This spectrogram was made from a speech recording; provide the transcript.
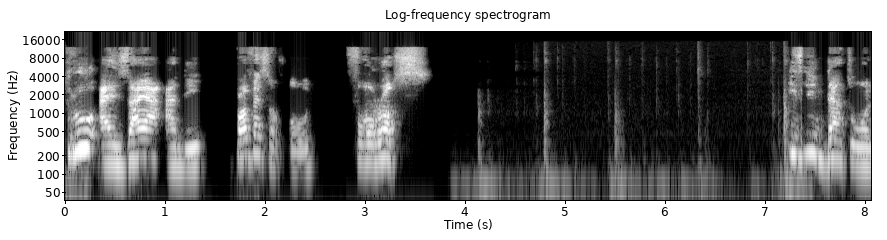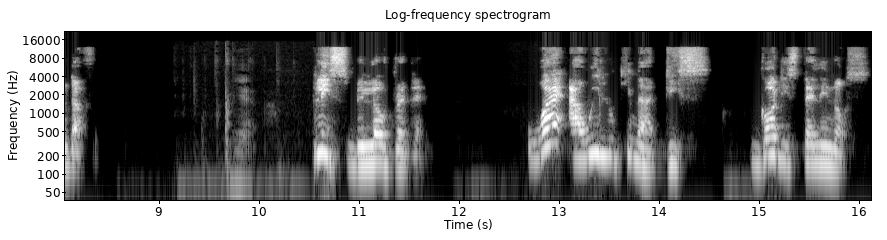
through Isaiah and the prophets of old for us. Isn't that wonderful? Yeah. Please, beloved brethren, why are we looking at this? God is telling us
